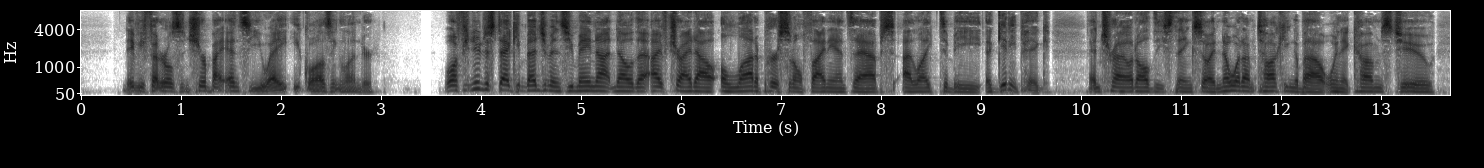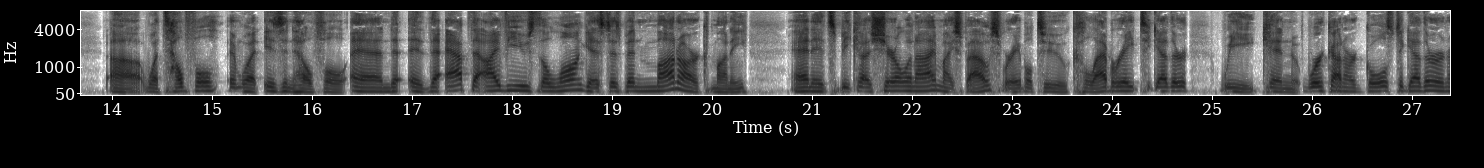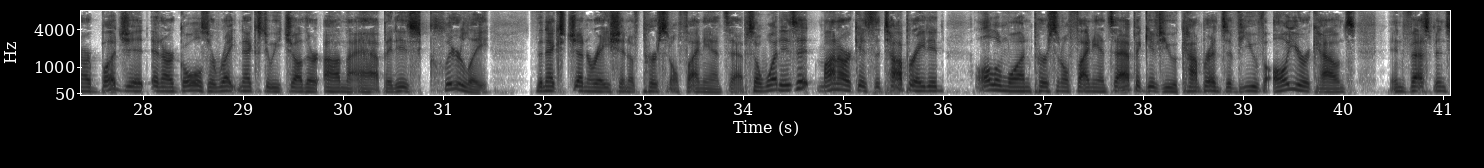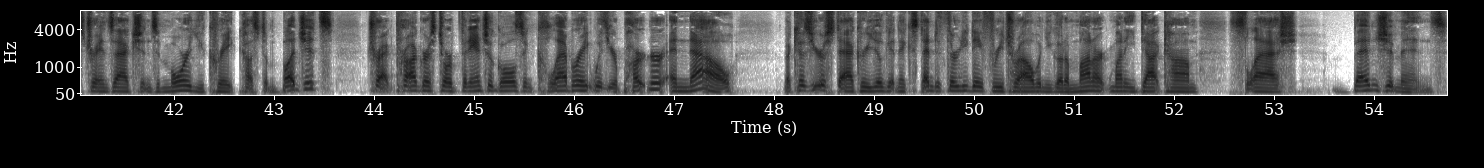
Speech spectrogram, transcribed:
Navy Federal is insured by NCUA, equal housing lender. Well, if you're new to Stacking Benjamins, you may not know that I've tried out a lot of personal finance apps. I like to be a guinea pig and try out all these things. So I know what I'm talking about when it comes to uh, what's helpful and what isn't helpful. And uh, the app that I've used the longest has been Monarch Money. And it's because Cheryl and I, my spouse, were able to collaborate together We can work on our goals together and our budget and our goals are right next to each other on the app. It is clearly the next generation of personal finance app. So what is it? Monarch is the top rated all-in-one personal finance app. It gives you a comprehensive view of all your accounts, investments, transactions, and more. You create custom budgets, track progress toward financial goals, and collaborate with your partner. And now, because you're a stacker, you'll get an extended 30-day free trial when you go to monarchmoney.com slash Benjamins.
